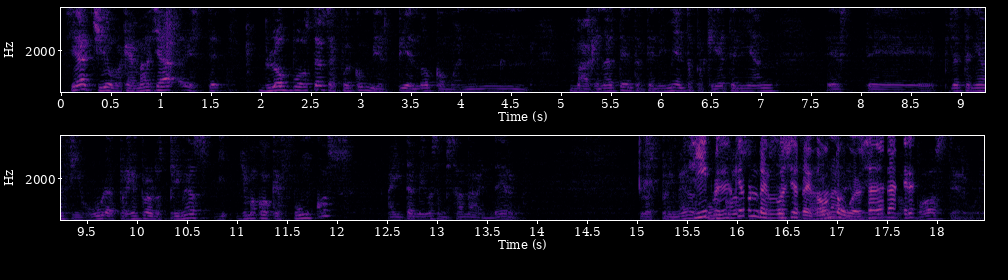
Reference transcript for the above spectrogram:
Sí, era chido, porque además ya este Blockbuster se fue convirtiendo como en un magnate de entretenimiento, porque ya tenían este ya tenían figuras. Por ejemplo, los primeros, yo me acuerdo que Funcos, ahí también los empezaron a vender, güey. Los primeros Sí, pues es que era un negocio redondo, güey, o sea, era- Blockbuster, güey.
